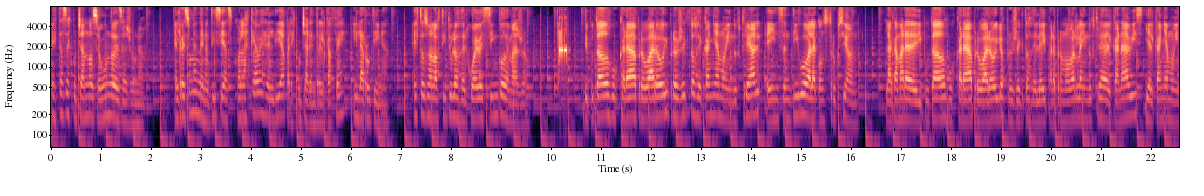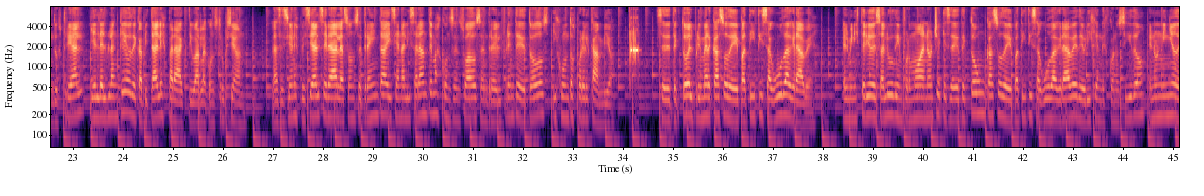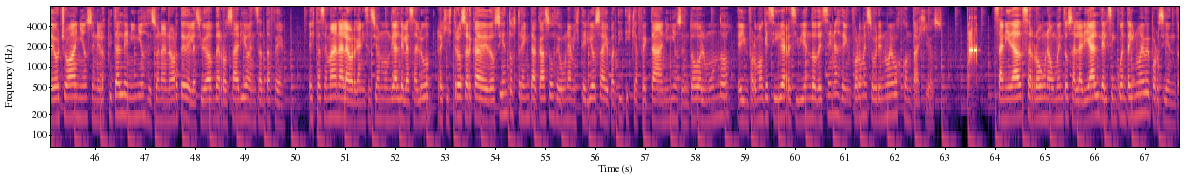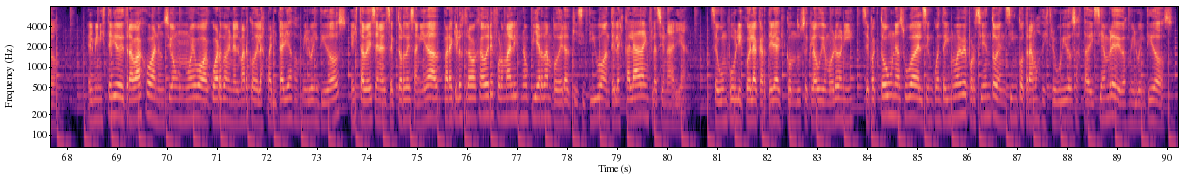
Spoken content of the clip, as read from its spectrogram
Estás escuchando Segundo Desayuno, el resumen de noticias con las claves del día para escuchar entre el café y la rutina. Estos son los títulos del jueves 5 de mayo. Diputados buscará aprobar hoy proyectos de cáñamo industrial e incentivo a la construcción. La Cámara de Diputados buscará aprobar hoy los proyectos de ley para promover la industria del cannabis y el cáñamo industrial y el del blanqueo de capitales para activar la construcción. La sesión especial será a las 11.30 y se analizarán temas consensuados entre el Frente de Todos y Juntos por el Cambio. Se detectó el primer caso de hepatitis aguda grave. El Ministerio de Salud informó anoche que se detectó un caso de hepatitis aguda grave de origen desconocido en un niño de 8 años en el Hospital de Niños de Zona Norte de la ciudad de Rosario, en Santa Fe. Esta semana la Organización Mundial de la Salud registró cerca de 230 casos de una misteriosa hepatitis que afecta a niños en todo el mundo e informó que sigue recibiendo decenas de informes sobre nuevos contagios. Sanidad cerró un aumento salarial del 59%. El Ministerio de Trabajo anunció un nuevo acuerdo en el marco de las paritarias 2022, esta vez en el sector de sanidad, para que los trabajadores formales no pierdan poder adquisitivo ante la escalada inflacionaria. Según publicó la cartera que conduce Claudio Moroni, se pactó una suba del 59% en cinco tramos distribuidos hasta diciembre de 2022.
